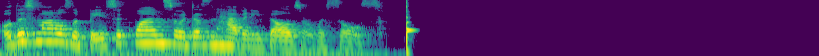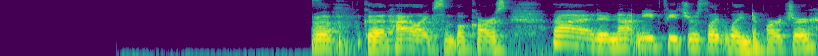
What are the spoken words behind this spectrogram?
Oh, this model's a basic one, so it doesn't have any bells or whistles. Ugh, good. I like simple cars. I do not need features like lane departure.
